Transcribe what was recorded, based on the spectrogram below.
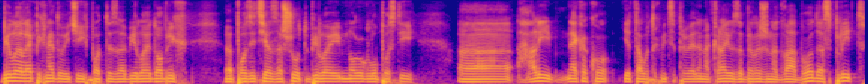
bilo je lepih Nedovićih poteza, bilo je dobrih e, pozicija za šut, bilo je i mnogo gluposti, Uh, ali nekako je ta utakmica prevedena na kraju, zabeležena dva boda. Split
